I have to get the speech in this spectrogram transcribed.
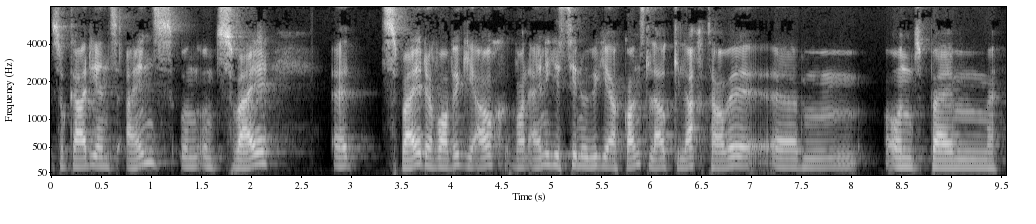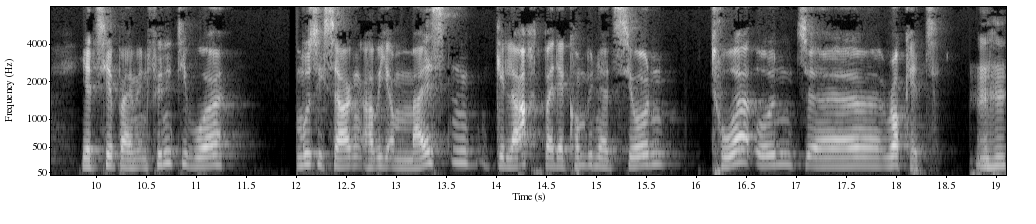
so Guardians 1 und, und 2 äh, zwei, da war wirklich auch, waren einige Szenen, wo ich wirklich auch ganz laut gelacht habe. Ähm, und beim, jetzt hier beim Infinity War, muss ich sagen, habe ich am meisten gelacht bei der Kombination Thor und äh, Rocket. Mhm.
